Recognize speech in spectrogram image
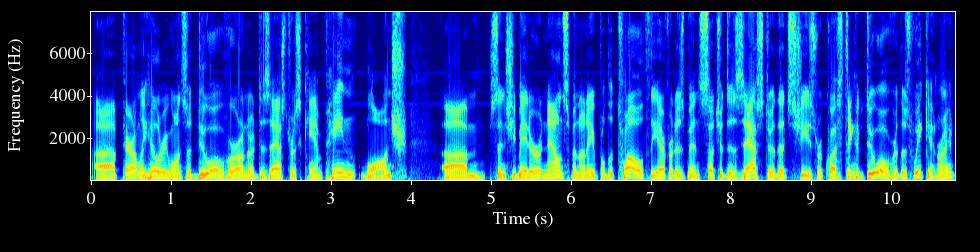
uh, apparently, Hillary wants a do over on her disastrous campaign launch. Um, since she made her announcement on April the 12th, the effort has been such a disaster that she's requesting a do over this weekend, right?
